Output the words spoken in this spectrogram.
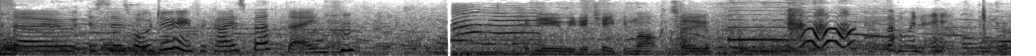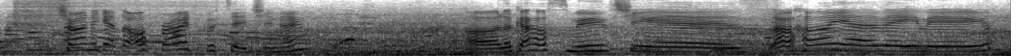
So this is what we're doing for Kiah's birthday. At you with your cheapy Mark II. Dominic. Trying to get the off-ride footage, you know? Oh, look at how smooth she is. Oh yeah, baby.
